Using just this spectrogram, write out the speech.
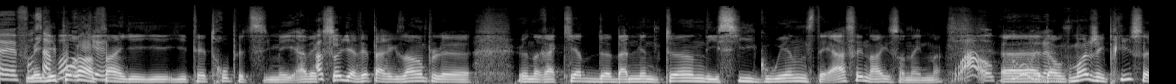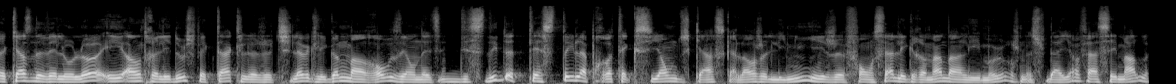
euh, faut mais il est pour que- enfants, il, il- il était trop petit. Mais avec ça, il y avait par exemple euh, une raquette de badminton, des Seagwin, c'était assez nice honnêtement. Wow, cool. Euh, donc moi j'ai pris ce casque de vélo là et entre les deux spectacles, je chillais avec les gars de Montrose et on a décidé de tester la protection du casque. Alors je l'ai mis et je fonçais allègrement dans les murs. Je me suis d'ailleurs fait assez mal.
